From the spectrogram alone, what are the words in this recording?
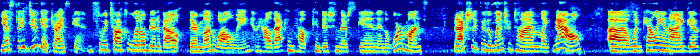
Yes, they do get dry skin. So we talked a little bit about their mud wallowing and how that can help condition their skin in the warm months. But actually, through the winter time, like now, uh, when Kelly and I give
